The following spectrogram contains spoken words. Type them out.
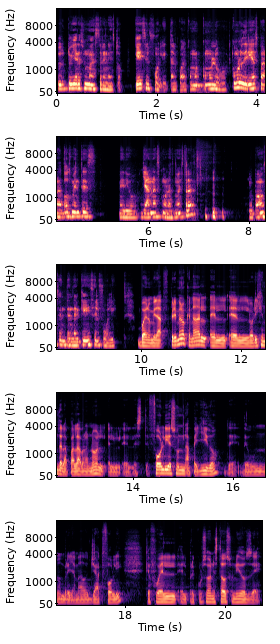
Tú, tú ya eres un máster en esto. ¿Qué es el Foley, tal cual? ¿Cómo, cómo, lo, ¿Cómo lo dirías para dos mentes medio llanas como las nuestras? lo podamos entender qué es el Foley. Bueno, mira, primero que nada el, origen de la palabra, ¿no? El, este, Foley es un apellido de, un hombre llamado Jack Foley, que fue el, precursor en Estados Unidos de,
